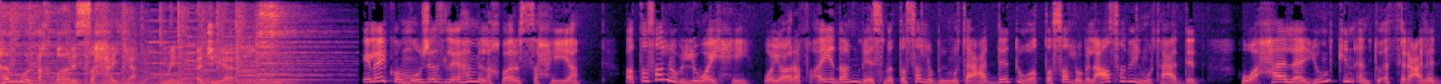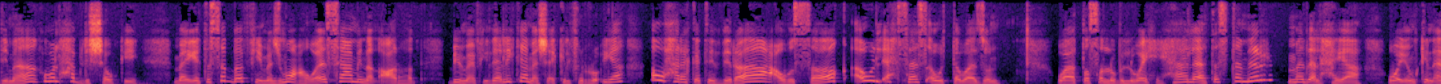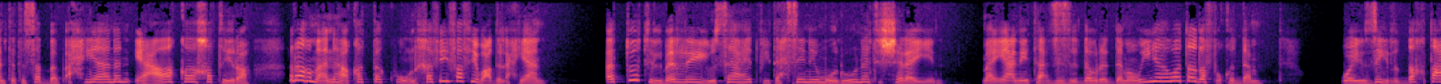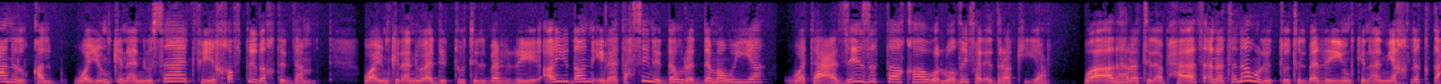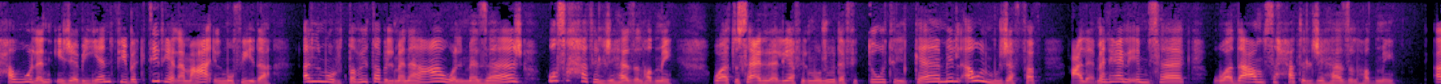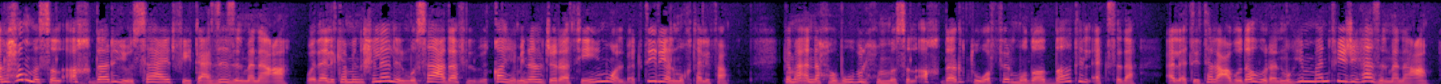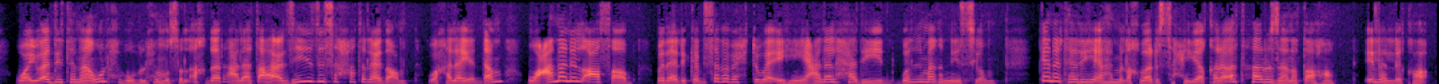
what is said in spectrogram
أهم الأخبار الصحية من أجيال. إليكم موجز لأهم الأخبار الصحية. التصلب اللويحي ويعرف أيضا باسم التصلب المتعدد والتصلب العصبي المتعدد هو حالة يمكن أن تؤثر على الدماغ والحبل الشوكي ما يتسبب في مجموعة واسعة من الأعراض بما في ذلك مشاكل في الرؤية أو حركة الذراع أو الساق أو الإحساس أو التوازن. والتصلب اللويحي حالة تستمر مدى الحياة ويمكن أن تتسبب أحيانا إعاقة خطيرة رغم أنها قد تكون خفيفة في بعض الأحيان. التوت البري يساعد في تحسين مرونة الشرايين ما يعني تعزيز الدورة الدموية وتدفق الدم ويزيل الضغط عن القلب ويمكن أن يساعد في خفض ضغط الدم ويمكن أن يؤدي التوت البري أيضا إلى تحسين الدورة الدموية وتعزيز الطاقة والوظيفة الإدراكية. وأظهرت الأبحاث أن تناول التوت البري يمكن أن يخلق تحولا إيجابيا في بكتيريا الأمعاء المفيدة المرتبطة بالمناعة والمزاج وصحة الجهاز الهضمي وتساعد الألياف الموجودة في التوت الكامل أو المجفف على منع الإمساك ودعم صحة الجهاز الهضمي. الحمص الأخضر يساعد في تعزيز المناعة وذلك من خلال المساعدة في الوقاية من الجراثيم والبكتيريا المختلفة. كما أن حبوب الحمص الأخضر توفر مضادات الأكسدة التي تلعب دورا مهما في جهاز المناعة ويؤدي تناول حبوب الحمص الأخضر على تعزيز صحة العظام وخلايا الدم وعمل الأعصاب وذلك بسبب احتوائه على الحديد والمغنيسيوم. كانت هذه أهم الأخبار الصحية قرأتها روزانا طه. إلى اللقاء.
